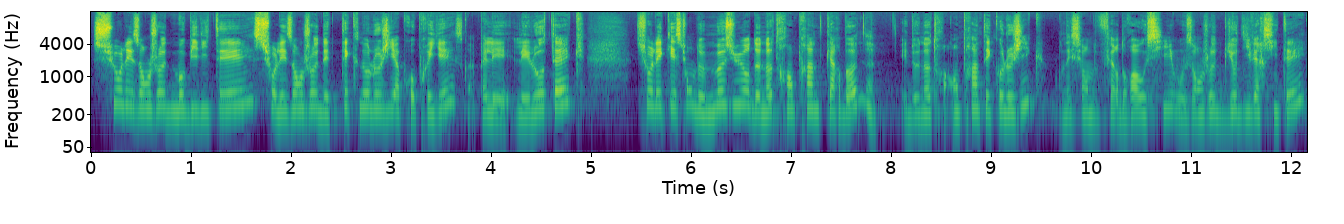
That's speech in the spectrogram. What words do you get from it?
sur les enjeux de mobilité, sur les enjeux des technologies appropriées, ce qu'on appelle les, les low-tech, sur les questions de mesure de notre empreinte carbone de notre empreinte écologique, en essayant de faire droit aussi aux enjeux de biodiversité.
